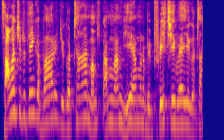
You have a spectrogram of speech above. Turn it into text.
So I want you to think about it. You got time. I'm, I'm, I'm here. I'm going to be preaching where you got time.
